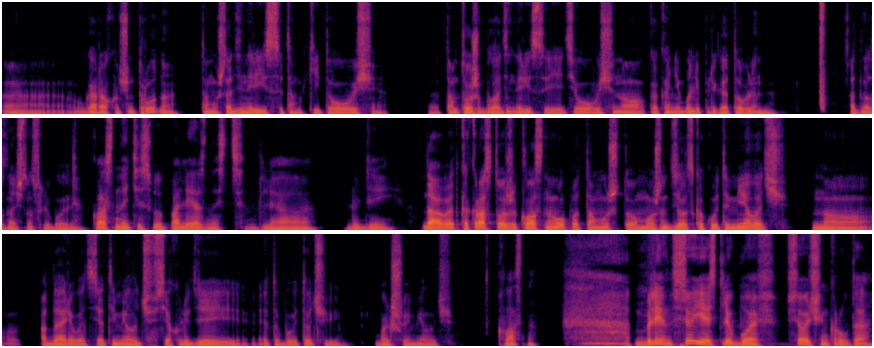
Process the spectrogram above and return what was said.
э, в горах очень трудно, потому что один рис и там какие-то овощи. Э, Там тоже был один рис и эти овощи, но как они были приготовлены, однозначно с любовью. Классно найти свою полезность для людей. Да, это как раз тоже классный опыт, потому что можно делать какую-то мелочь, но одаривать этой мелочью всех людей, это будет очень большой мелочь. Классно. Блин, все есть любовь. Все очень круто.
